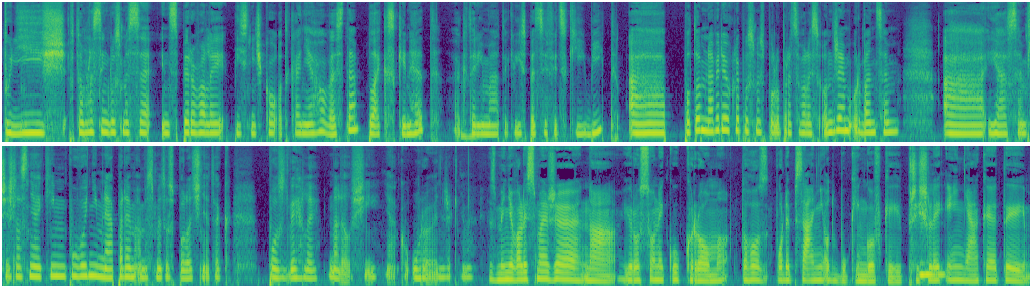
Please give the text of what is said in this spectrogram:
tudíž v tomhle singlu jsme se inspirovali písničkou od Kanyeho Vesta, Black Skinhead, který má takový specifický beat. A potom na videoklipu jsme spolupracovali s Ondřejem Urbancem a já jsem přišla s nějakým původním nápadem a my jsme to společně tak pozdvihli na další nějakou úroveň, řekněme. Zmiňovali jsme, že na Eurosoniku krom toho podepsání od bookingovky přišly mm. i nějaké ty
